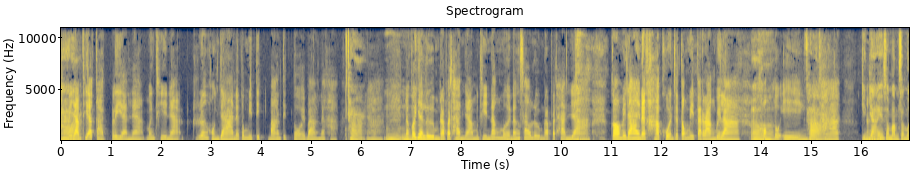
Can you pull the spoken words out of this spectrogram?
ค่ะในยามที่อากาศเปลี่ยนเนี่ยบางทีเนี่ย เรื่องของยาเนี่ยต้องมีติดบ้านติดตัวไว้บ้างนะคะ ค่ะนะคะอืมแล้วก็อย่าลืมรับประทานยาบางทีนั่งเหม่อนั่งเศร้าลืมรับประทานยา ก็ไม่ได้นะคะ ควรจะต้องมีตารางเวลาาของตัวเองค่ะนะคะกินยาให้สม่ำเสม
